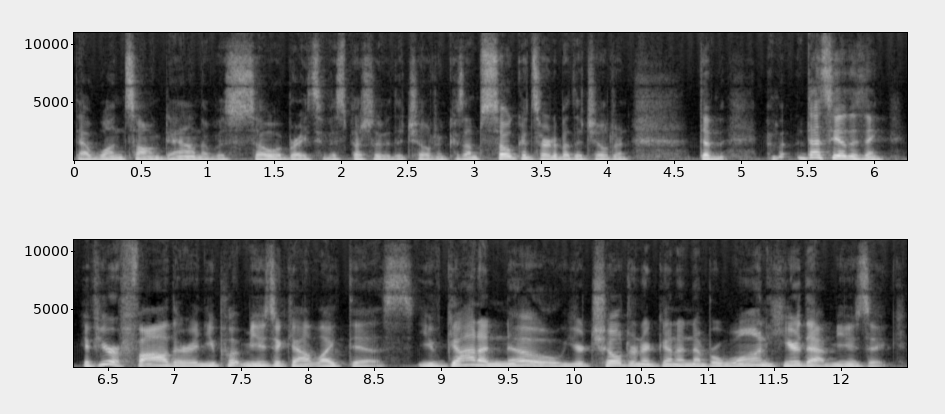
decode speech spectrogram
that one song down that was so abrasive, especially with the children, because I'm so concerned about the children. The, that's the other thing. If you're a father and you put music out like this, you've got to know your children are going to, number one, hear that music.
